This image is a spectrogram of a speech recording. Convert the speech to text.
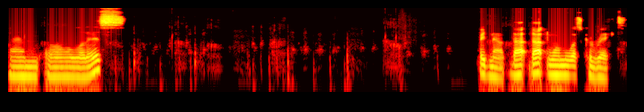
And all of this. Wait now, that, that one was correct.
